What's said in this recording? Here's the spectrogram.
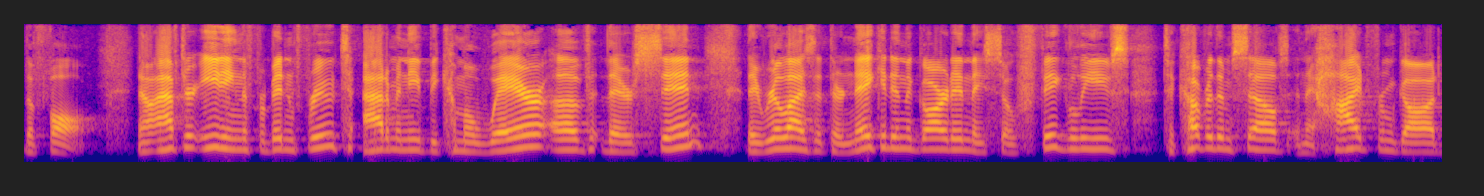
the fall. Now, after eating the forbidden fruit, Adam and Eve become aware of their sin. They realize that they're naked in the garden. They sew fig leaves to cover themselves and they hide from God.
